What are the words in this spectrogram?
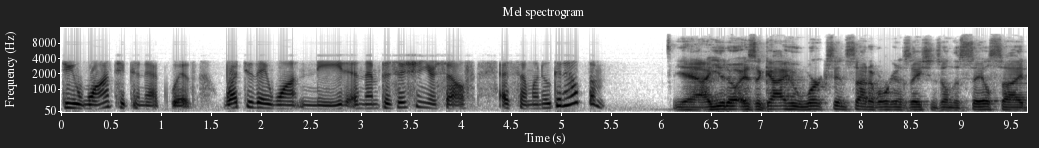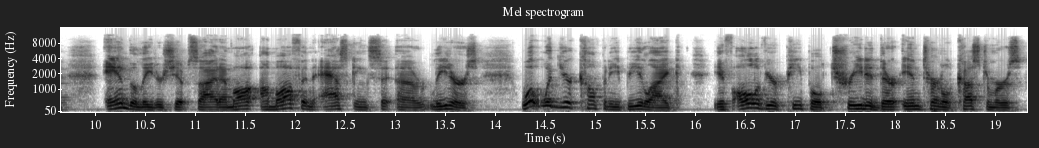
do you want to connect with? What do they want and need? And then position yourself as someone who can help them. Yeah, you know, as a guy who works inside of organizations on the sales side and the leadership side, I'm I'm often asking uh, leaders, what would your company be like if all of your people treated their internal customers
